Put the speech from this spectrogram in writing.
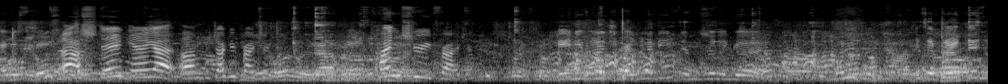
I was supposed to. uh, steak and I got um, Kentucky Fried Chicken. Country Fried Chicken. Hey, do you want to try one of these? They're really good. What is it? It's a bacon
